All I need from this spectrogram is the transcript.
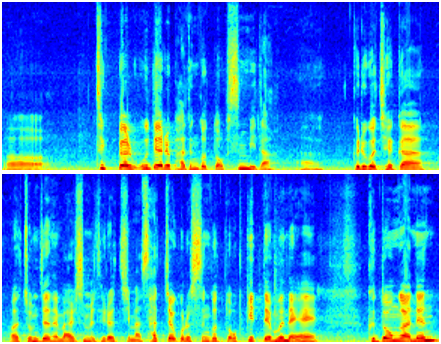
어, 특별 우대를 받은 것도 없습니다. 아, 그리고 제가 어, 좀 전에 말씀을 드렸지만 사적으로 쓴 것도 없기 때문에 그동안은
